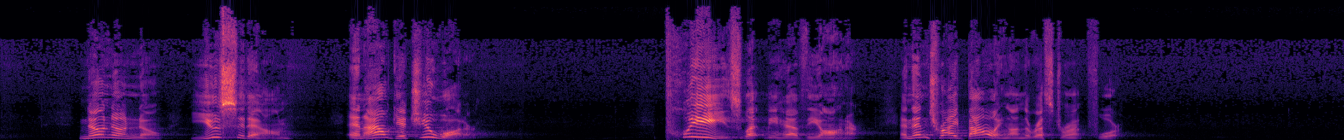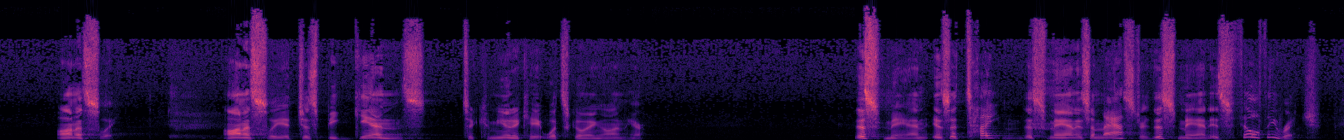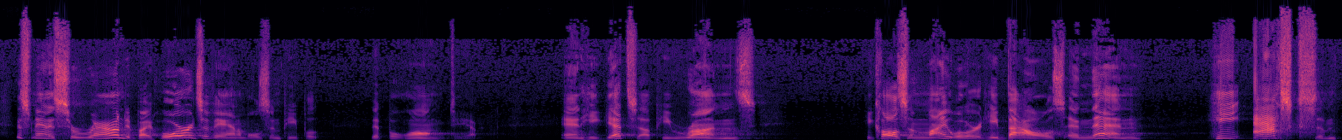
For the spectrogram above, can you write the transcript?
No, no, no, you sit down and I'll get you water. Please let me have the honor. And then try bowing on the restaurant floor. Honestly, honestly, it just begins to communicate what's going on here. This man is a titan. This man is a master. This man is filthy rich. This man is surrounded by hordes of animals and people that belong to him. And he gets up, he runs, he calls them my Lord, he bows, and then he asks them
